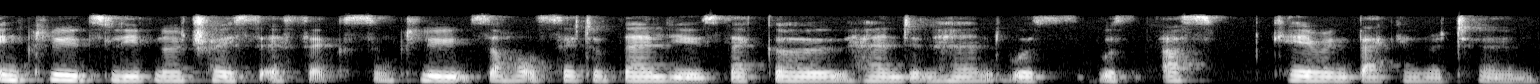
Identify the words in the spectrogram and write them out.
includes leave no trace ethics, includes a whole set of values that go hand in hand with, with us caring back in return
